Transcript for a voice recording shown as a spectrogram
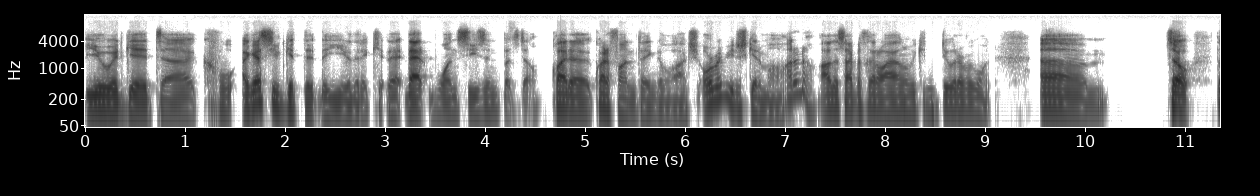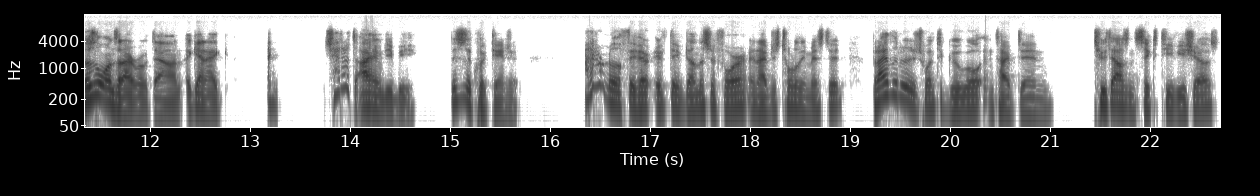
you would get uh i guess you'd get the, the year that it that, that one season but still quite a quite a fun thing to watch. Or maybe you just get them all. I don't know. On this hypothetical island we can do whatever we want. Um so those are the ones that i wrote down. Again i and shout out to imdb. This is a quick tangent. I don't know if they've ever- if they've done this before and i've just totally missed it but i literally just went to google and typed in 2006 tv shows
